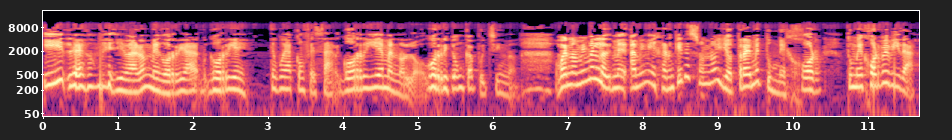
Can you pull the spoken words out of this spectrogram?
Y luego me llevaron, me gorrié, te voy a confesar, gorrié Manolo, gorrié un capuchino. Bueno, a mí me, lo, a mí me dijeron, ¿quieres uno? Y yo, tráeme tu mejor, tu mejor bebida.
